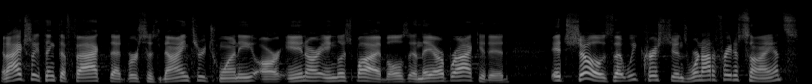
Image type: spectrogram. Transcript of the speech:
And I actually think the fact that verses 9 through 20 are in our English Bibles and they are bracketed, it shows that we Christians, we're not afraid of science,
